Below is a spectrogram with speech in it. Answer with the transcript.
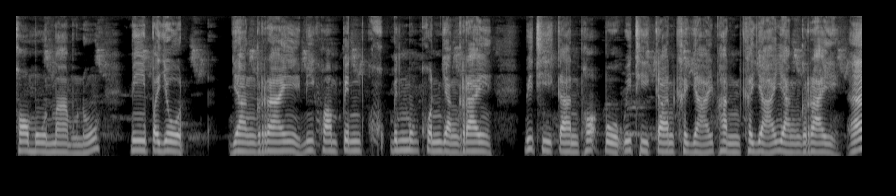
ข้อมูลมาหมองหนู มีประโยชน์อย่างไร มีความเป็นเป็นมงคลอย่างไร วิธีการเพาะปลูกวิธีการขยายพันธุ์ขยายอย่างไรอ่า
